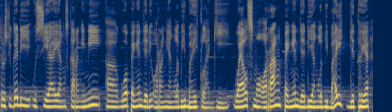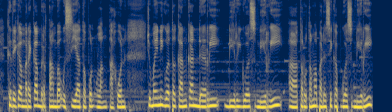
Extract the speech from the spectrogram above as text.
Terus juga di usia yang sekarang ini uh, gue pengen jadi orang yang lebih baik lagi. Well semua orang pengen jadi yang lebih baik gitu ya ketika mereka bertambah usia ataupun ulang tahun. Cuma ini gue tekankan dari diri gue sendiri uh, terutama pada sikap gue sendiri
